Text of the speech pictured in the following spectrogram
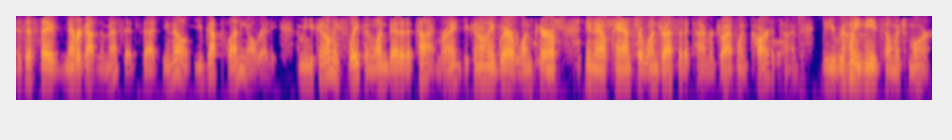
as if they've never gotten the message that, you know, you've got plenty already. I mean, you can only sleep in one bed at a time, right? You can only wear one pair of, you know, pants or one dress at a time or drive one car at a time. Do you really need so much more?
